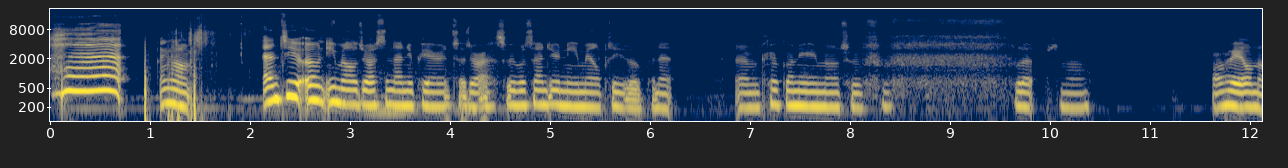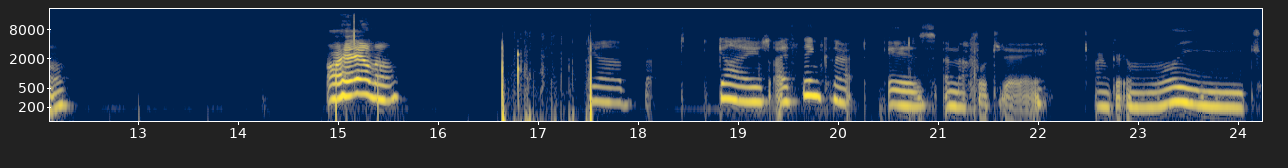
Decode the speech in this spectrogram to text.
Hang on. Enter your own email address and your parents' address. We will send you an email. Please open it. Um, click on your email to flips now. Oh hell no. Oh hell no. Yeah, but guys, I think that is enough for today. I'm getting rage.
